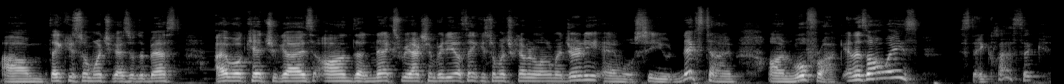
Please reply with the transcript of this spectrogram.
Um, thank you so much. You guys are the best. I will catch you guys on the next reaction video. Thank you so much for coming along my journey, and we'll see you next time on Wolf Rock. And as always, stay classic.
